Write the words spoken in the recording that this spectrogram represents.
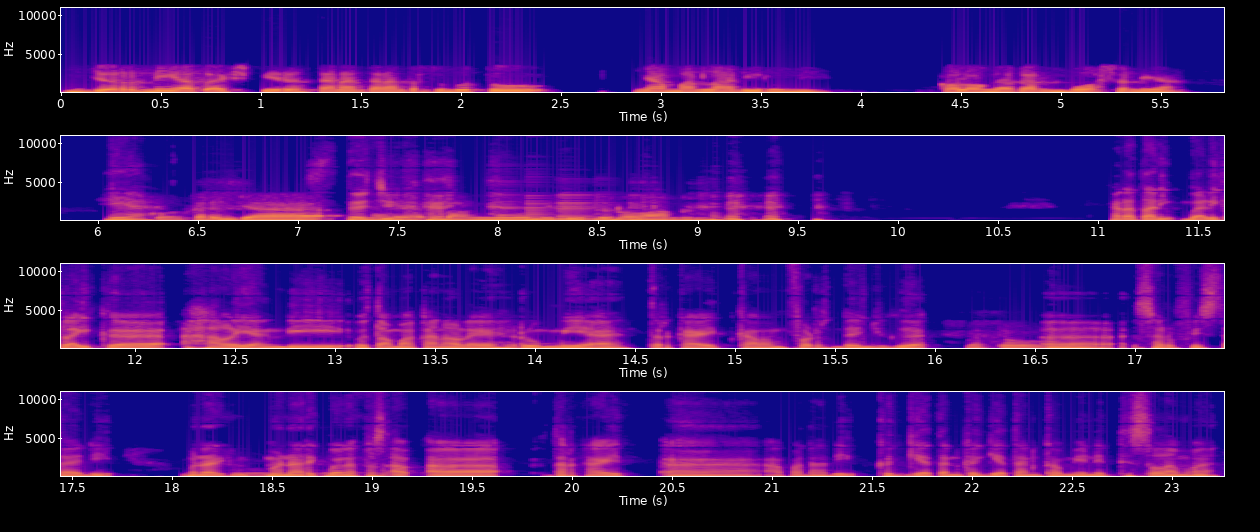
journey atau experience tenan-tenan tersebut tuh nyaman lah di Rumi. Kalau enggak kan bosen ya. Iya. Kalau kerja, bangun itu itu doang kan. Karena tadi balik lagi ke hal yang diutamakan oleh Rumi ya terkait comfort dan juga Betul. Uh, service tadi. Menarik menarik banget mas uh, terkait uh, apa tadi kegiatan-kegiatan community selama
